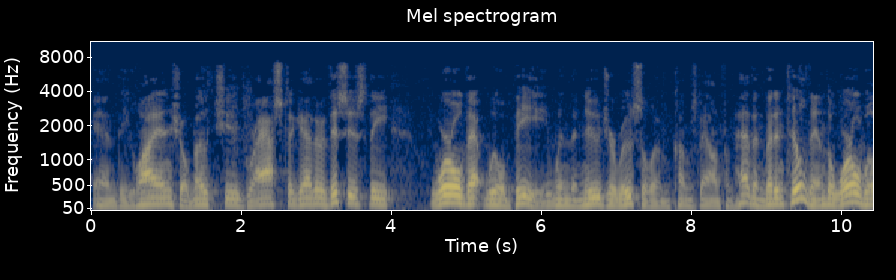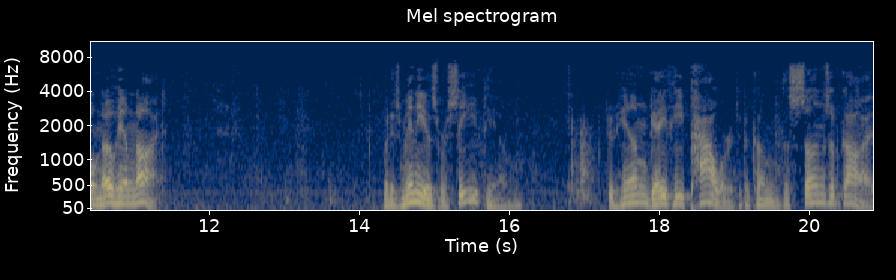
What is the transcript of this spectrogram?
and the lion shall both chew grass together. This is the world that will be when the new Jerusalem comes down from heaven. But until then, the world will know him not. But as many as received him, to him gave he power to become the sons of God.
